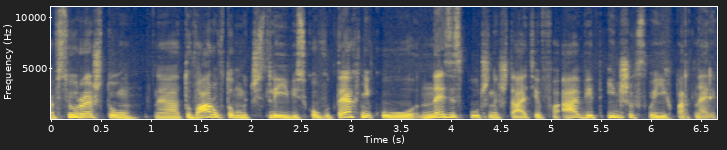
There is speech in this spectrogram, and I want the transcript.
всю решту е, товару, в тому числі і військову техніку, не зі Сполучених Штатів, а від інших своїх партнерів.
